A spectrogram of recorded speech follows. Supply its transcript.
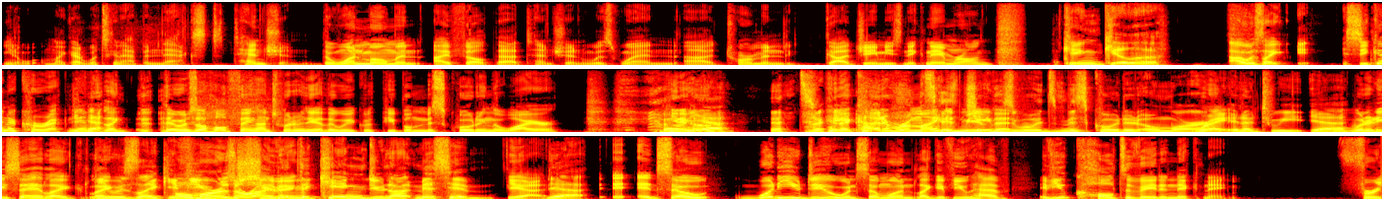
you know, oh my God, what's going to happen next? Tension. The one moment I felt that tension was when uh, Tormund got Jaime's nickname wrong. King Killer. I was like, is he going to correct him? Yeah. Like, th- there was a whole thing on Twitter the other week with people misquoting The Wire. Oh, you oh know? yeah. That's right. And it kind of reminded me James of. James Woods misquoted Omar Right. in a tweet. Yeah. What did he say? Like, like he was like, if Omar is arriving. the king, do not miss him. yeah, Yeah. And so, what do you do when someone like if you have if you cultivate a nickname for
